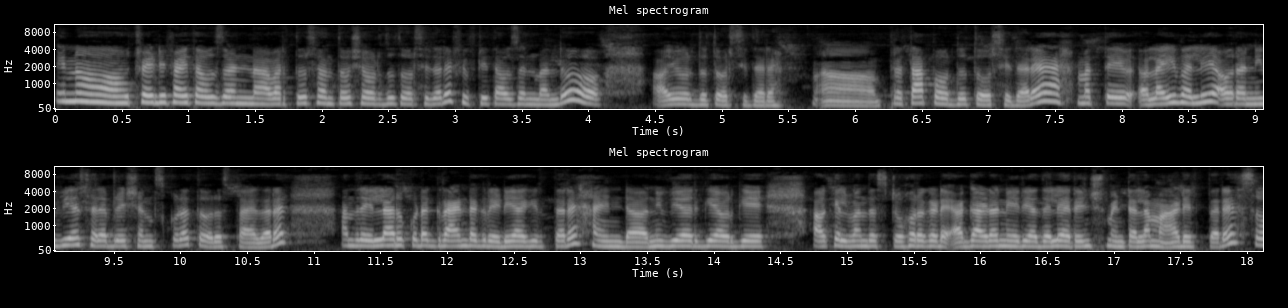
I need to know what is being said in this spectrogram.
ಇನ್ನು twenty five thousand Varthur Santhosh ಅವ್ರದ್ದು ತೋರಿಸಿದ್ದಾರೆ ಫಿಫ್ಟಿ ತೌಸಂಡ್ ಬಂದು ಇವ್ರದ್ದು ತೋರಿಸಿದ್ದಾರೆ ಪ್ರತಾಪ್ ಅವ್ರದ್ದು ತೋರಿಸಿದ್ದಾರೆ ಮತ್ತು ಲೈವಲ್ಲಿ ಅವರ ನ್ಯೂ ಇಯರ್ ಸೆಲೆಬ್ರೇಷನ್ಸ್ ಕೂಡ ತೋರಿಸ್ತಾ ಇದ್ದಾರೆ ಅಂದರೆ ಎಲ್ಲರೂ ಕೂಡ ಗ್ರ್ಯಾಂಡಾಗಿ ರೆಡಿ ಆಗಿರ್ತಾರೆ ಆ್ಯಂಡ್ ನ್ಯೂ ಇಯರ್ಗೆ ಅವ್ರಿಗೆ ಕೆಲವೊಂದಷ್ಟು ಹೊರಗಡೆ ಗಾರ್ಡನ್ ಏರಿಯಾದಲ್ಲಿ ಅರೇಂಜ್ಮೆಂಟ್ ಎಲ್ಲ ಮಾಡಿರ್ತಾರೆ. ಸೊ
